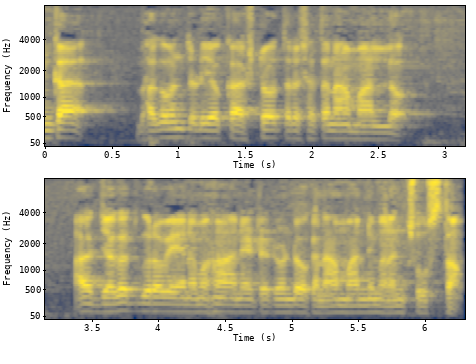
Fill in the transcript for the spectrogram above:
ఇంకా భగవంతుడి యొక్క అష్టోత్తర శతనామాల్లో ఆ జగద్గురవే నమ అనేటటువంటి ఒక నామాన్ని మనం చూస్తాం.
